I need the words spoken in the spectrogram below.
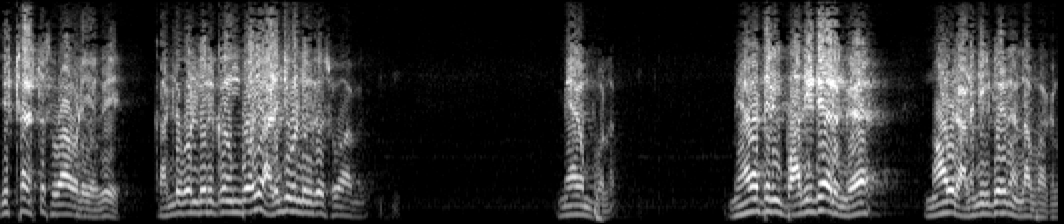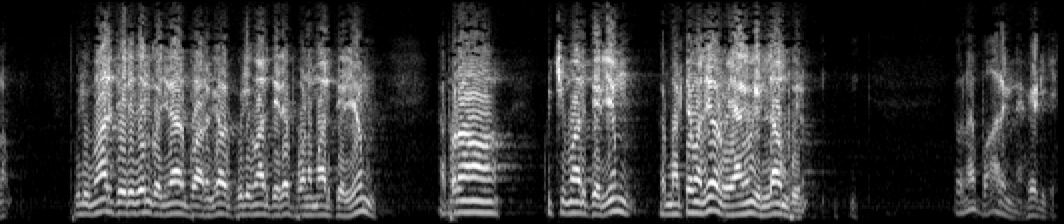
சுபாவுடையது கண்டு கொண்டிருக்கும் போது அழிஞ்சு கொண்டிருக்கிற சுபாவம் இது. மேகம் போல. மேகத்தை நீங்கள் பார்த்துக்கிட்டே இருங்க. மாதிரி அடைஞ்சிக்கிட்டே நல்லா பார்க்கலாம். புலி மாதிரி தெரியுதுன்னு கொஞ்ச நேரம் பாருங்க. அவர் புலி மாதிரி தெரியும் போன மாதிரி தெரியும். அப்புறம் குச்சி மாதிரி தெரியும். மட்டை மாதிரி ஒரு வேகம் இல்லாமல் போயிடும். இவனா பாருங்கண்ணே வேடிக்கை.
